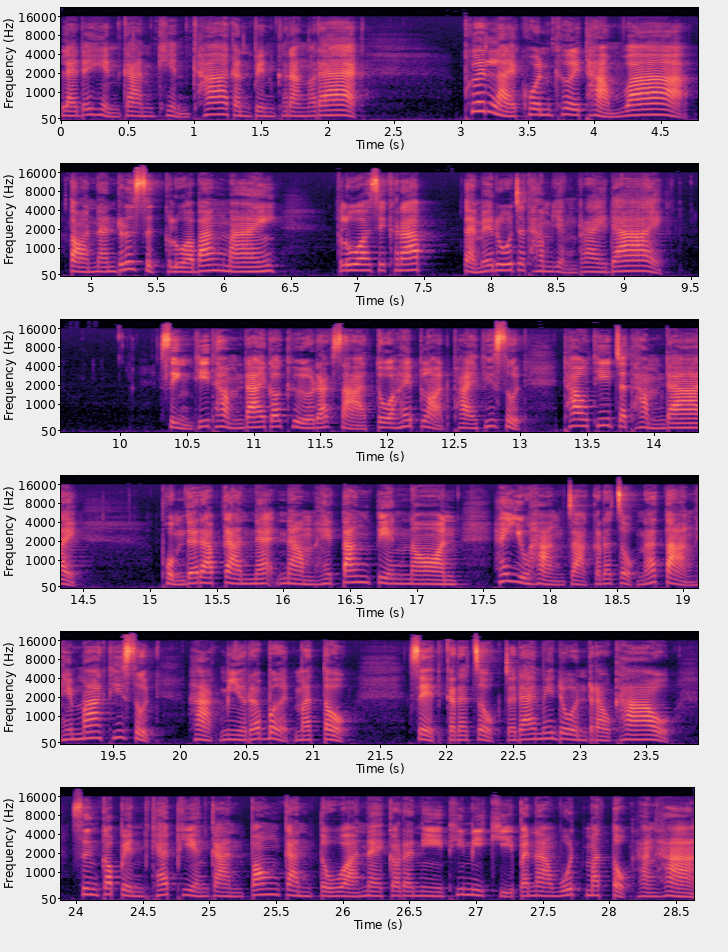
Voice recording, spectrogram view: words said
และได้เห็นการเข็นฆ่ากันเป็นครั้งแรก เพื่อนหลายคนเคยถามว่า ตอนนั้นรู้สึกกลัวบ้างไหม กลัวสิครับ แต่ไม่รู้จะทำอย่างไรได้ สิ่งที่ทำได้ก็คือรักษาตัวให้ปลอดภัยที่สุด เท่าที่จะทำได้ ผมได้รับการแนะนำให้ตั้งเตียงนอน ให้อยู่ห่างจากกระจกหน้าต่างให้มากที่สุด หากมีระเบิดมาตก เศษกระจกจะได้ไม่โดนเราเข้า ซึ่งก็เป็นแค่เพียงการป้องกันตัวในกรณีที่มีขีปนาวุธมาตกห่าง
